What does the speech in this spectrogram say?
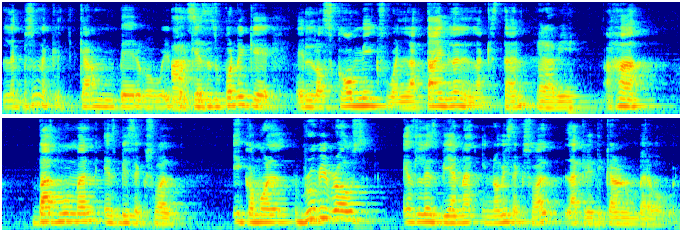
la empezaron a criticar un vergo, güey. Ah, porque sí. se supone que en los cómics o en la timeline en la que están, Ya la vi. ajá, Batwoman es bisexual. Y como el- Ruby Rose es lesbiana y no bisexual, la criticaron un verbo, güey.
